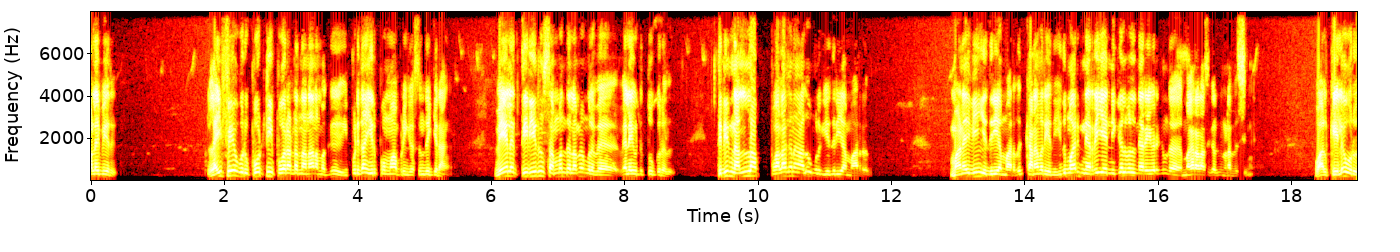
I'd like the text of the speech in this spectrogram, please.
பல பேர். லைஃபே ஒரு போட்டி போராட்டம் தானா நமக்கு? இப்படி தான் இருப்போமா அப்படிங்கிற சிந்திக்கிறாங்க. வேலை திடீர்னு சம்மந்தம் இல்லாமல் உங்களை வே வேலையை விட்டு தூக்குறது. திடீர்னு நல்லா பழகினாலும் உங்களுக்கு எதிரியா மாறுறது. மனைவி எதிரியா மாறுறது கணவர் எதிரி. இது மாதிரி நிறைய நிகழ்வுகள் நிறைய பேருக்கு இந்த மகராசிகளுக்கு நடந்துச்சுங்க. வாழ்க்கையில் ஒரு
